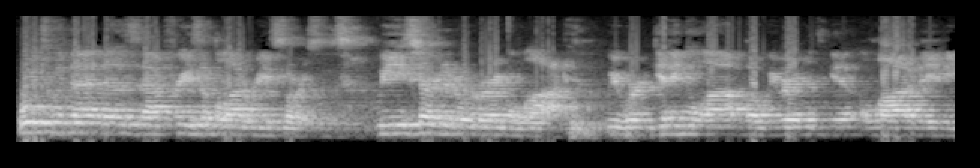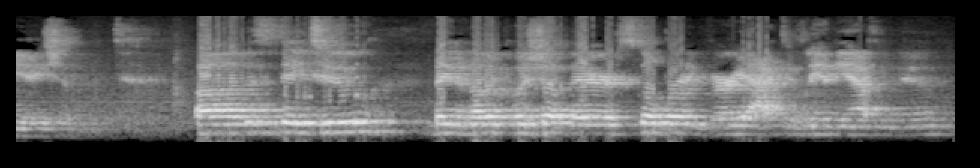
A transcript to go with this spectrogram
Which what that does, that frees up a lot of resources. We started ordering a lot. We weren't getting a lot, but we were able to get a lot of aviation. Uh, this is day two. Made another push up there, still burning very actively in the afternoon.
